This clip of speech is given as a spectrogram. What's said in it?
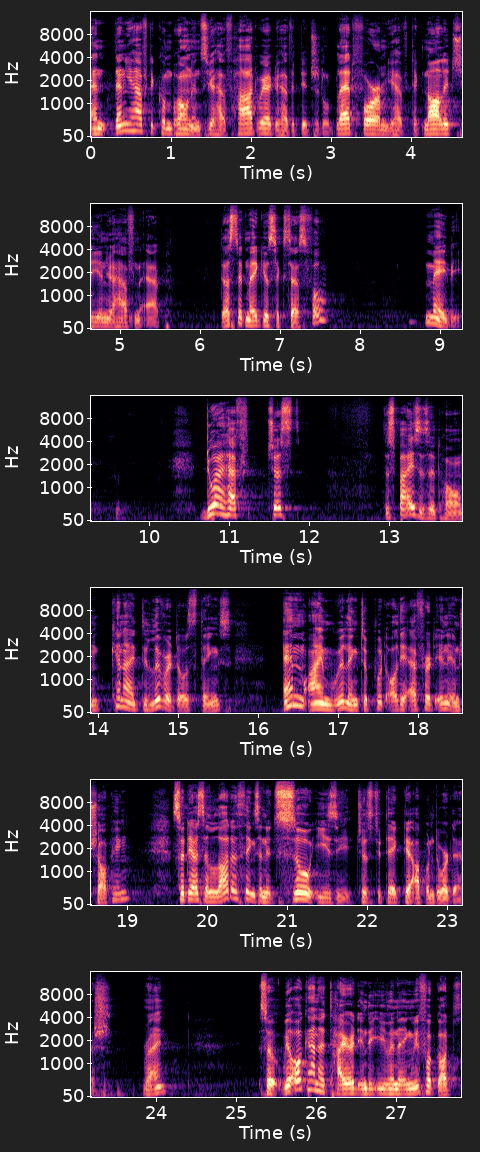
And then you have the components. You have hardware, you have a digital platform, you have technology, and you have an app. Does that make you successful? Maybe. Do I have just the spices at home? Can I deliver those things? Am I willing to put all the effort in in shopping? So there's a lot of things, and it's so easy just to take the app on DoorDash, right? So we're all kind of tired in the evening. We forgot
